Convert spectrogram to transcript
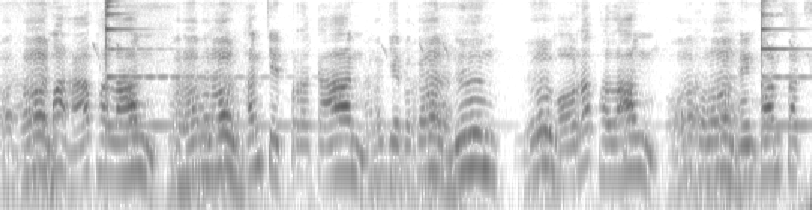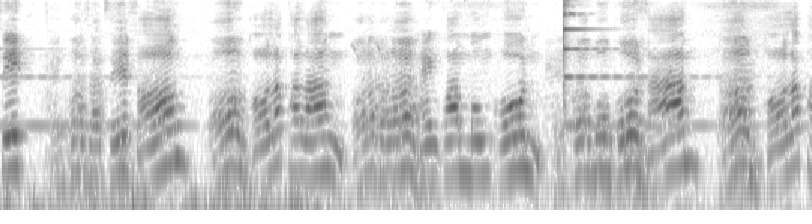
ประทาน มหาพลัง มหาพลัง ทั้งเจ็ดประการ ทั้งเจ็ดประการหนึ่งหนึ่งขอรับพลัง ขอรับพลัง แห่งความศักดิ์สิทธิ์ แห่งความศักดิ์สิทธิ์สองสองขอรับพลัง ขอรับพลัง แห่งความมงคล แห่งความมงคลสาม สามขอรับพ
